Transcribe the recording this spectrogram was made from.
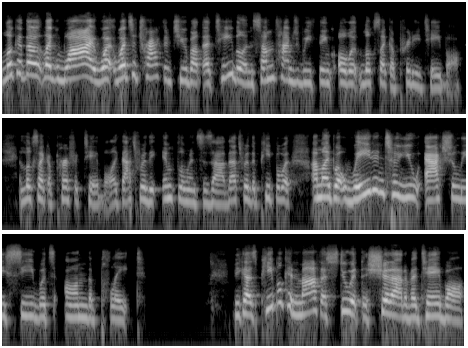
Look at the like why? What what's attractive to you about that table? And sometimes we think oh it looks like a pretty table. It looks like a perfect table. Like that's where the influences are. That's where the people with i'm like but wait until you actually see what's on the plate because people can Martha Stewart the shit out of a table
